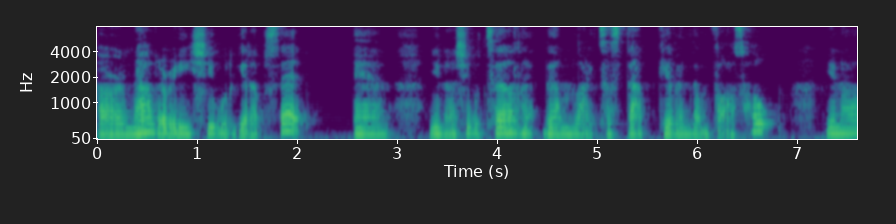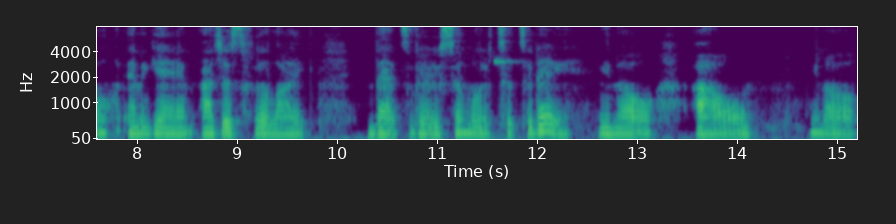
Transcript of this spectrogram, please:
or Mallory, she would get upset and you know, she would tell them like to stop giving them false hope you know? And again, I just feel like that's very similar to today, you know? I'll, you know,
